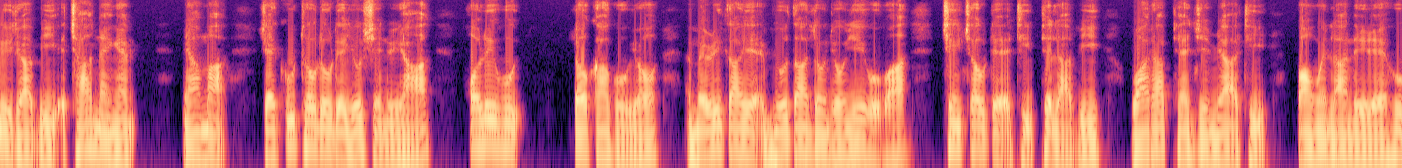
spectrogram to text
နေကြပြီးအခြားနိုင်ငံများမှရိုက်ကူးထုတ်လုပ်တဲ့ရုပ်ရှင်တွေဟာ Hollywood လောကကိုရော အမေရိကရဲ့အမျိုးသားလုံခြုံရေးကိုပါချိန်ချောက်တဲ့အထိဖြစ်လာပြီး ဝါဒဖြန့်ခြင်းများအထိပါဝင်လာနေတယ်ဟု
